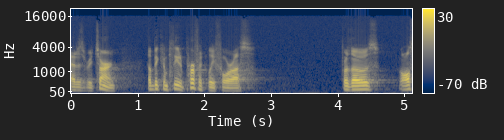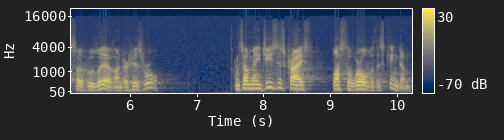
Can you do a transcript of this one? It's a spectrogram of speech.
at his return. He'll be completed perfectly for us, for those also who live under his rule. And so may Jesus Christ bless the world with his kingdom.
